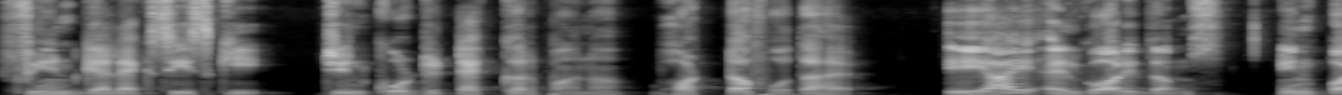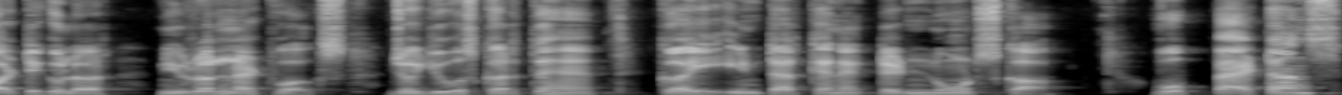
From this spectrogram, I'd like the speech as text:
फेंट गैलेक्सीज की, जिनको डिटेक्ट कर पाना बहुत टफ होता है। ए आई एल्गोरिदम्स इन पर्टिकुलर न्यूरल नेटवर्क्स जो यूज़ करते हैं कई इंटरकनेक्टेड नोड्स का, वो पैटर्न्स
